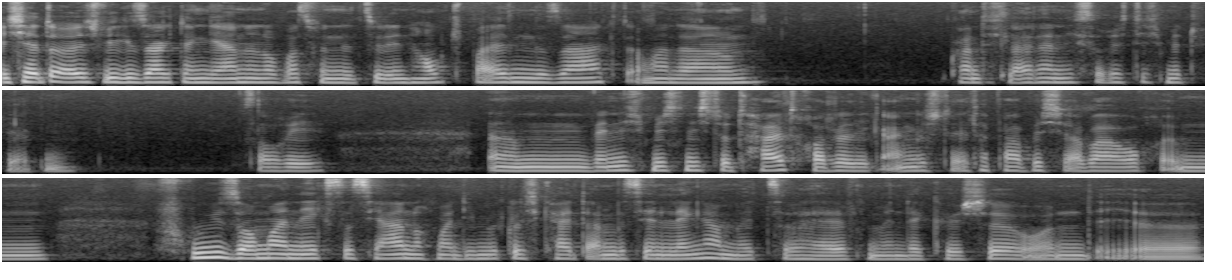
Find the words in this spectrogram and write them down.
Ich hätte euch, wie gesagt, dann gerne noch was von, zu den Hauptspeisen gesagt, aber da konnte ich leider nicht so richtig mitwirken. Sorry. Ähm, wenn ich mich nicht total trottelig angestellt habe, habe ich aber auch im Frühsommer nächstes Jahr nochmal die Möglichkeit, da ein bisschen länger mitzuhelfen in der Küche. Und äh,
